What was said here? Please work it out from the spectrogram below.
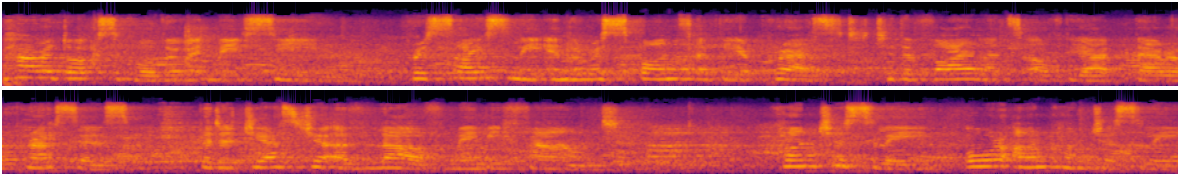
paradoxical though it may seem, precisely in the response of the oppressed to the violence of the, their oppressors that a gesture of love may be found. Consciously or unconsciously,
